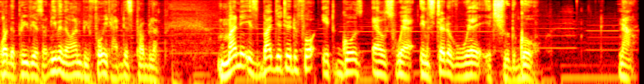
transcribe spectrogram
or the previous one, even the one before it had this problem. Money is budgeted for, it goes elsewhere instead of where it should go. Now,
